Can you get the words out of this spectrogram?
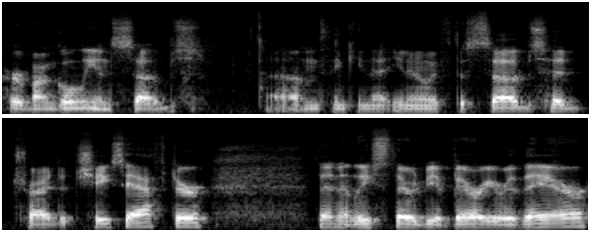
her Mongolian subs, um, thinking that you know if the subs had tried to chase after, then at least there would be a barrier there.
